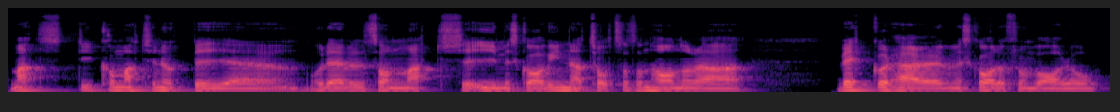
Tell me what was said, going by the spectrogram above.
match kom matchen upp i. Och det är väl sån match Ymer ska vinna trots att han har några veckor här med skador från Varo.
